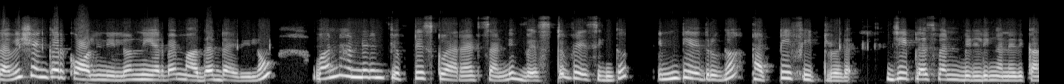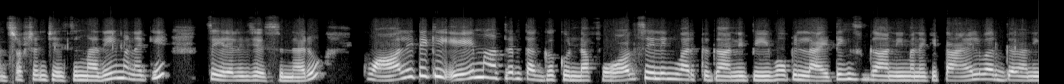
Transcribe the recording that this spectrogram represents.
రవిశంకర్ కాలనీలో నియర్ బై మదర్ డైరీలో one hundred and fifty square yards అండి వెస్ట్ ఫేసింగ్తో ఇంటి ఎదురుగా thirty feet road. G plus one building అనేది కన్స్ట్రక్షన్ చేసి మరీ మనకి సేల్ అనేది చేస్తున్నారు. క్వాలిటీకి ఏ మాత్రం తగ్గకుండా ఫాల్ సీలింగ్ వర్క్ కానీ పిఓపి లైటింగ్స్ కానీ మనకి టైల్ వర్క్ కానీ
